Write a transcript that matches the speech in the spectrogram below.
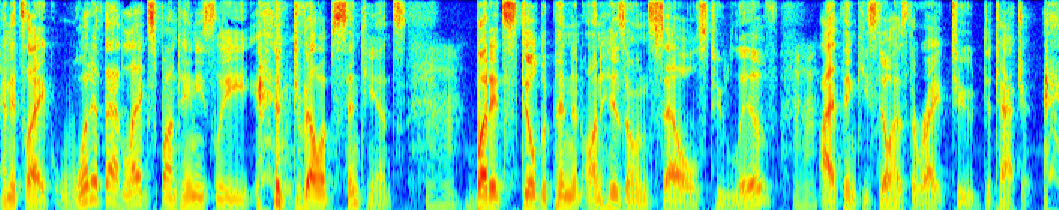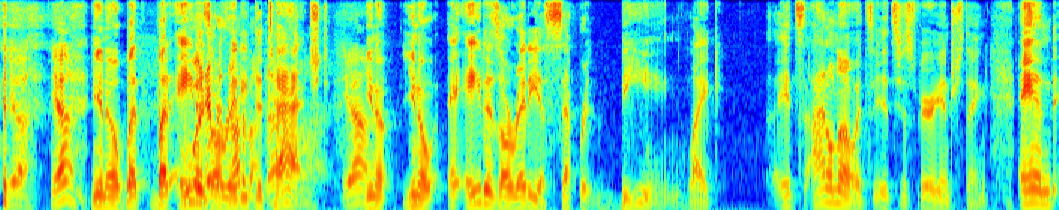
And it's like, what if that leg spontaneously develops sentience, but it's still dependent on his own cells to live? I think he still has the right to detach it. Yeah. Yeah. you know, but but Ada's thought already detached. Oh, yeah. You know, you know, Ada's already a separate being. Like it's I don't know, it's it's just very interesting. And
